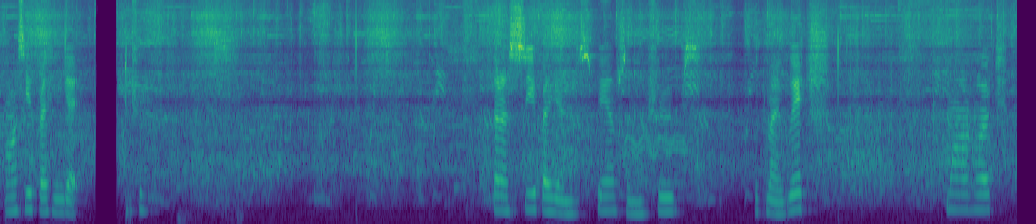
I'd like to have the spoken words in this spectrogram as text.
I want to see if I can get. Gonna see if I can spam some troops with my witch. Come on, witch.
